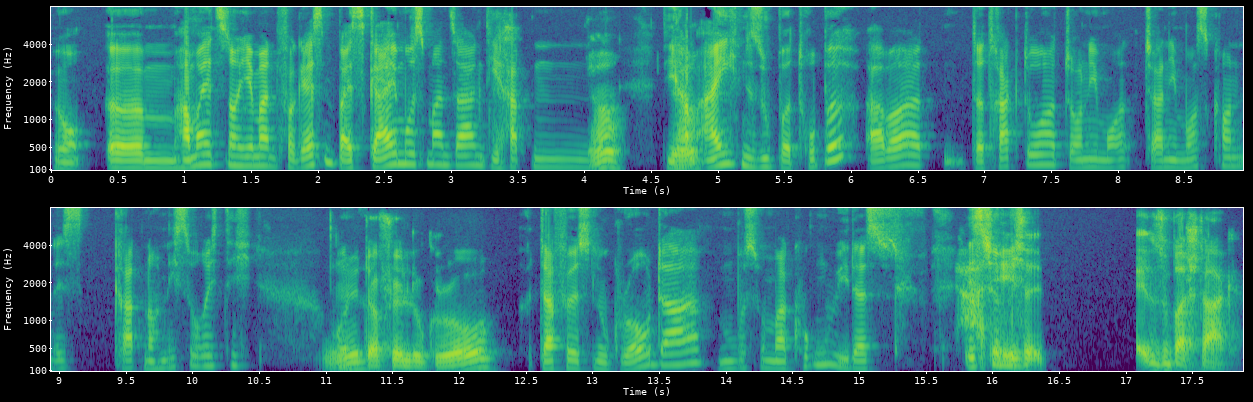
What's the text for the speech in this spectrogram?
ja. Ähm, haben wir jetzt noch jemanden vergessen? Bei Sky muss man sagen, die hatten, ja. die ja. haben eigentlich eine super Truppe, aber der Traktor, Johnny, Mo Johnny Moscon, ist gerade noch nicht so richtig. Nee, dafür Luke Rowe. Dafür ist Luke Rowe da. Muss man mal gucken, wie das ist für mich. Ist, äh, super stark.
